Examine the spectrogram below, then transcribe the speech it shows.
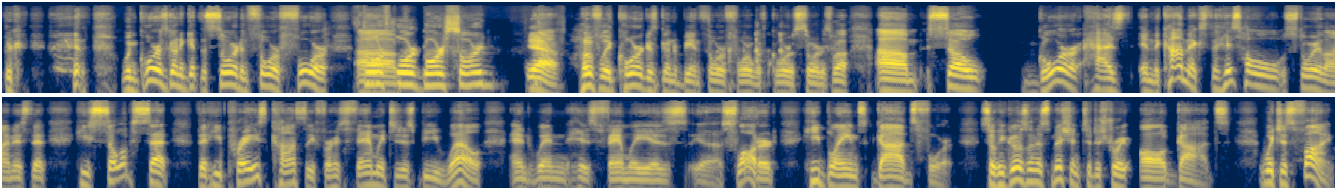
when Gorr is going to get the sword in Thor 4, Thor um, four Gorr sword. Yeah, hopefully Korg is going to be in Thor 4 with Gorr's sword as well. Um, so Gorr has in the comics, his whole storyline is that he's so upset that he prays constantly for his family to just be well. And when his family is uh, slaughtered, he blames gods for it. So he goes on this mission to destroy all gods, which is fine.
